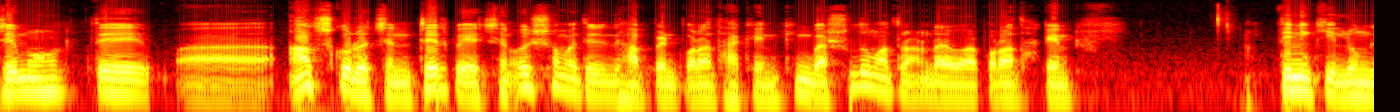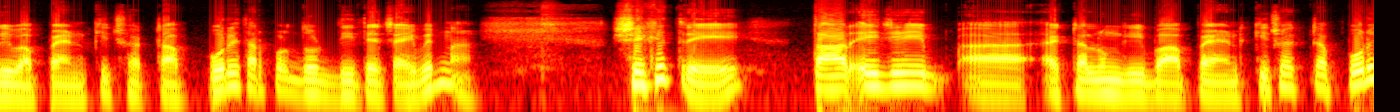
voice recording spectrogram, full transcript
যে মুহূর্তে আঁচ করেছেন, টের পেয়েছেন, ওই সময় যদি হাফ প্যান্ট পরা থাকেন কিংবা শুধুমাত্র আন্ডারওয়ার পরা থাকেন, তিনি কি লুঙ্গি বা প্যান্ট কিছু একটা পরে তারপর দৌড় দিতে চাইবেন না? সেক্ষেত্রে তার এই যে একটা লুঙ্গি বা প্যান্ট কিছু একটা পরে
